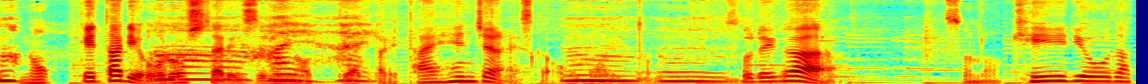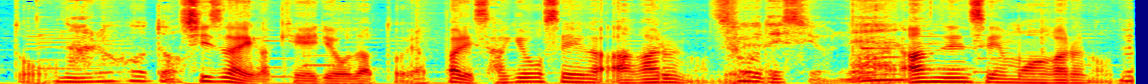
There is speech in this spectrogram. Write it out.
乗っけたり下ろしたりするのってやっぱり大変じゃないですか、重いと、うんうん。それがその軽量だとなるほど。資材が軽量だとやっぱり作業性が上がるのでそうですよね、はい安全性も上がるので、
